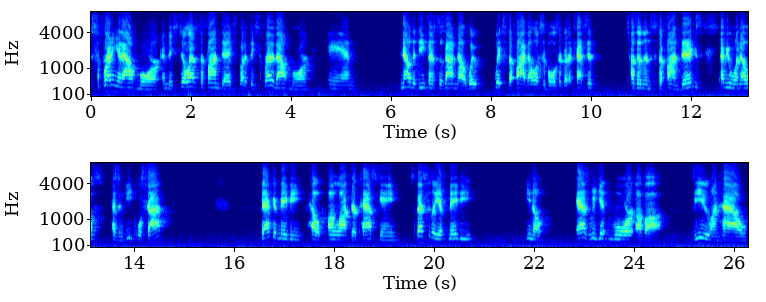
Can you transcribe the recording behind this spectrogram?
spreading it out more, and they still have Stefon Diggs, but if they spread it out more, and now the defense does not know whi- which of the five eligibles are going to catch it, other than Stefon Diggs, everyone else has an equal shot that could maybe help unlock their pass game, especially if maybe, you know, as we get more of a view on how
